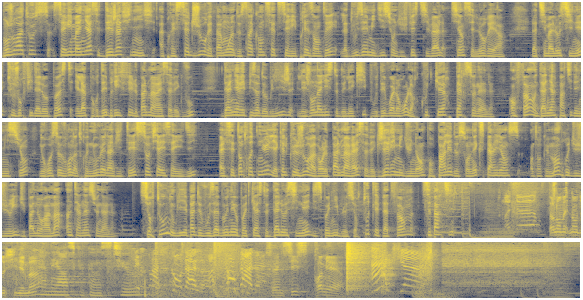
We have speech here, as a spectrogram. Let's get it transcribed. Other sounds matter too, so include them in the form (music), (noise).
Bonjour à tous, Série Mania c'est déjà fini. Après 7 jours et pas moins de 57 séries présentées, la 12e édition du festival tient ses lauréats. La team Allociné, toujours fidèle au poste, est là pour débriefer le palmarès avec vous. Dernier épisode oblige, les journalistes de l'équipe vous dévoileront leur coup de cœur personnel. Enfin, en dernière partie d'émission, nous recevrons notre nouvelle invitée, Sophia Essaidi. Elle s'est entretenue il y a quelques jours avant le palmarès avec Jérémy Dunant pour parler de son expérience en tant que membre du jury du Panorama International. Surtout, n'oubliez pas de vous abonner au podcast d'Allociné, disponible sur toutes les plateformes. C'est parti Parlons maintenant de cinéma. And the Oscar goes to. C'est un scandale Un scandale Scène 6, première. Action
